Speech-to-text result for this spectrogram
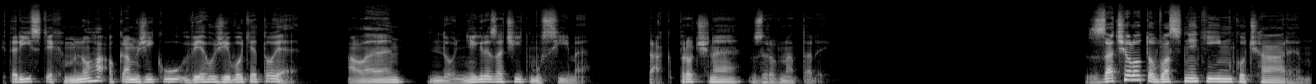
který z těch mnoha okamžiků v jeho životě to je, ale no někde začít musíme. Tak proč ne zrovna tady? Začalo to vlastně tím kočárem.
